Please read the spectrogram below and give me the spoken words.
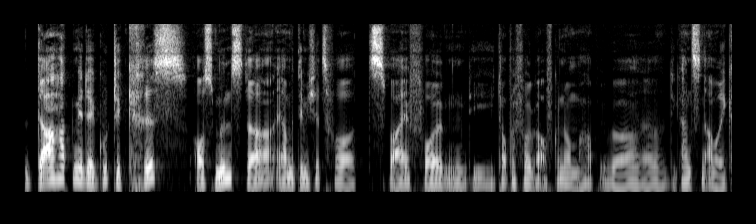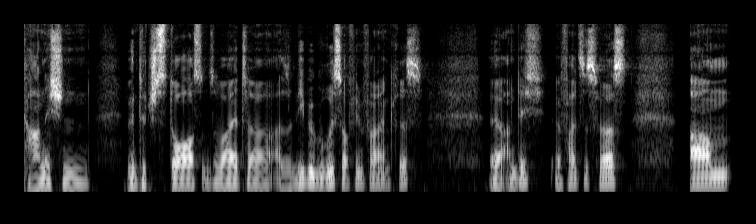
da hat mir der gute Chris aus Münster, ja, mit dem ich jetzt vor zwei Folgen die Doppelfolge aufgenommen habe über die ganzen amerikanischen Vintage Stores und so weiter. Also liebe Grüße auf jeden Fall an Chris, äh, an dich, äh, falls du es hörst. Ähm,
